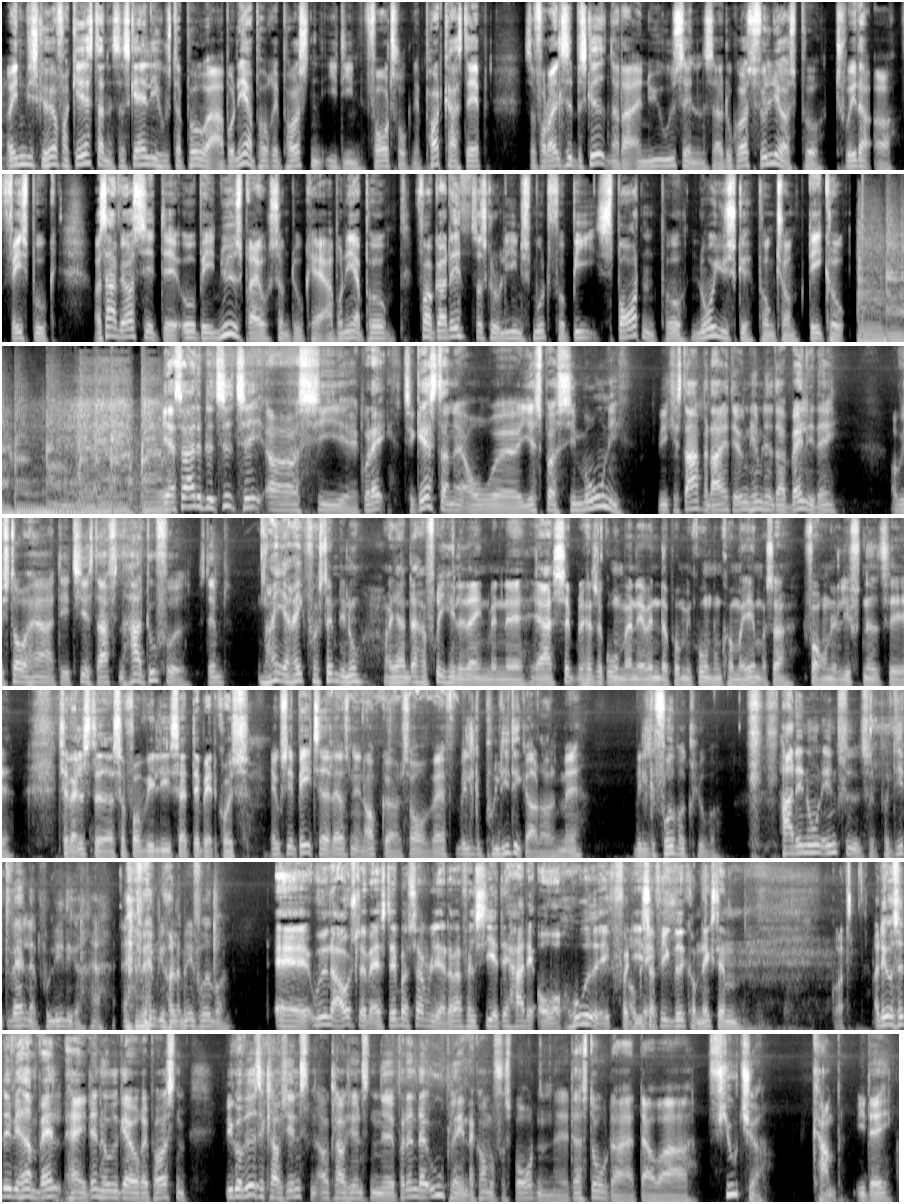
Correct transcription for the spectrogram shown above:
Og inden vi skal høre fra gæsterne, så skal jeg lige huske dig på at abonnere på Reposten i din foretrukne podcast-app, så får du altid besked, når der er nye udsendelser, og du kan også følge os på Twitter og Facebook. Og så har vi også et øh, OB nyhedsbrev, som du kan abonnere på. For at gøre det, så skal du lige en smut forbi sporten på nordjyske.dk. Ja, så er det blevet tid til at sige øh, goddag til gæsterne, og øh, Jesper Simoni, vi kan starte med dig. Det er jo ingen hemmelighed, der er valg i dag, og vi står her, det er tirsdag aften. Har du fået stemt? Nej, jeg har ikke fået stemt endnu, og jeg der har fri hele dagen, men øh, jeg er simpelthen så god mand. Jeg venter på, at min kone hun kommer hjem, og så får hun et lift ned til, til valgstedet, og så får vi lige sat det bedre kryds. Jeg kunne se, at BT har lavet sådan en opgørelse over, hvad, hvilke politikere der er med, hvilke fodboldklubber. Har det nogen indflydelse på dit valg af politikere hvem de holder med i fodbold? Øh, uden at afsløre, hvad jeg stemmer, så vil jeg da i hvert fald sige, at det har det overhovedet ikke, fordi okay. så fik vedkommende ikke stemme. Godt. Og det var så det, vi havde om valg her i den her udgave af Reposten. Vi går videre til Claus Jensen, og Claus Jensen, øh, på den der ugeplan, der kommer fra sporten, øh, der stod der, at der var future-kamp i dag.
